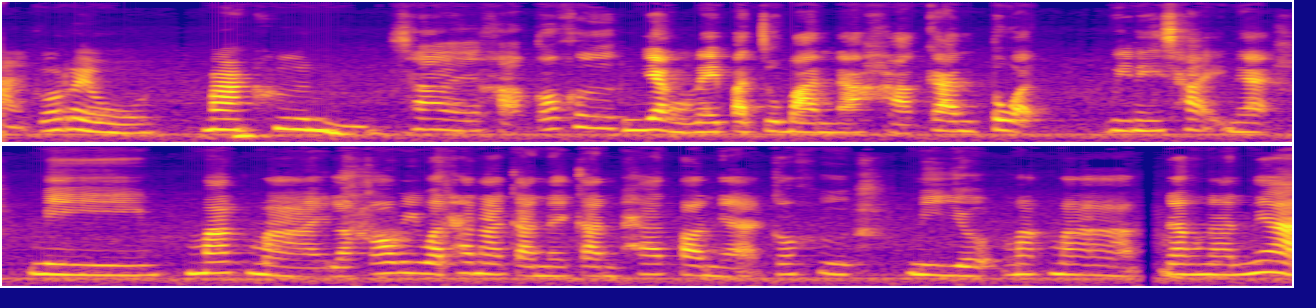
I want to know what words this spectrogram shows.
ายก็เร็วมากขึ้น ใช่ค่ะ ก็คืออย่างในปัจจุบันนะคะ การตรวจ วินิจฉัยเนี่ยมีมากมายแล้วก็วิวัฒนาการในการแพทย์ตอนเนี้ยก็คือมีเยอะมากๆ ดังนั้นเนี่ย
